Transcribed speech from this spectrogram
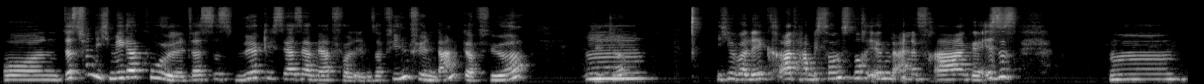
Und das finde ich mega cool. Das ist wirklich sehr, sehr wertvoll, Insa. Vielen, vielen Dank dafür. Bitte. Mm, ich überlege gerade, habe ich sonst noch irgendeine Frage? Ist es, mh, mm,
